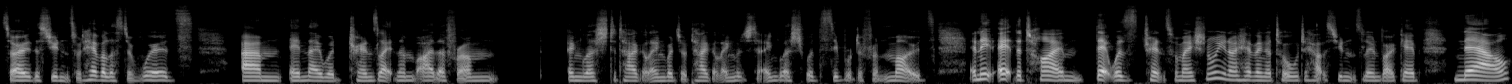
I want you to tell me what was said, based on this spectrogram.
So the students would have a list of words um, and they would translate them either from English to target language or target language to English with several different modes. And at the time, that was transformational, you know, having a tool to help students learn vocab. Now,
